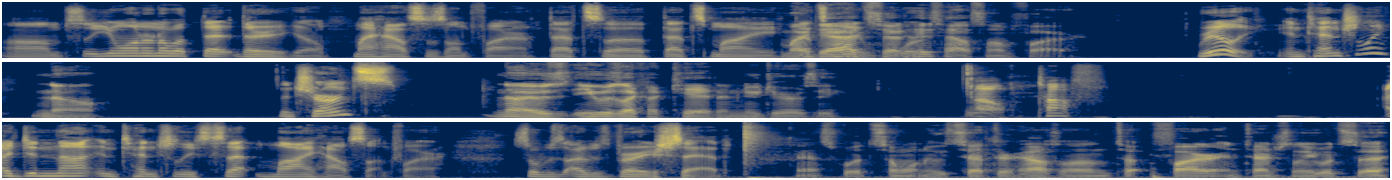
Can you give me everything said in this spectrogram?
Um, so you want to know what? There, there you go. My house is on fire. That's uh, that's my. My that's dad set wor- his house on fire. Really intentionally? No, Insurance? no, it was, he was like a kid in New Jersey. Oh, tough. I did not intentionally set my house on fire, so it was I was very sad. That's what someone who set their house on t- fire intentionally would say.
